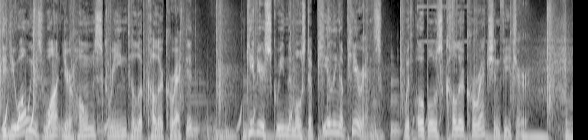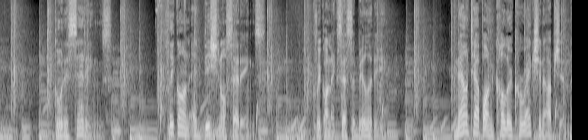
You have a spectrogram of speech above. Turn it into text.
Did you always want your home screen to look color corrected? Give your screen the most appealing appearance with Oppo's color correction feature. Go to Settings. Click on Additional Settings. Click on Accessibility. Now tap on Color Correction option.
